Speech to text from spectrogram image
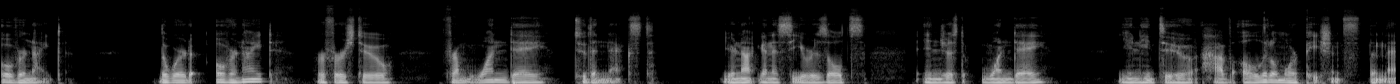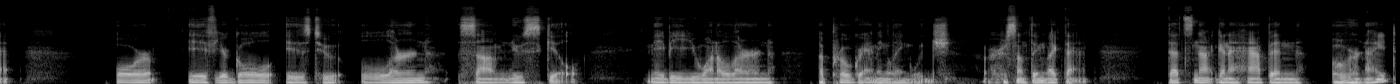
overnight. The word overnight refers to from one day to the next. You're not going to see results in just one day. You need to have a little more patience than that. Or if your goal is to learn some new skill, maybe you want to learn a programming language or something like that. That's not going to happen overnight.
